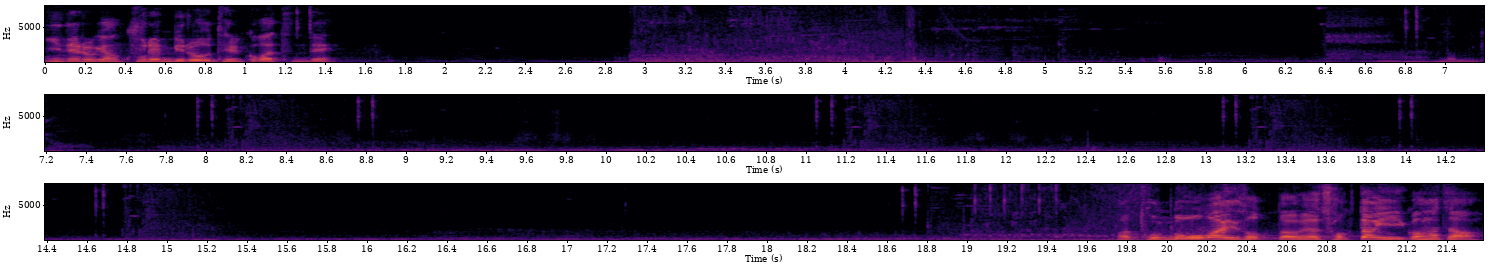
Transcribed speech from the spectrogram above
이대로 그냥 구렘 밀어도 될 것 같은데? 하, 넘겨. 아 돈 너무 많이 썼다. 그냥 적당히 이거 하자.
